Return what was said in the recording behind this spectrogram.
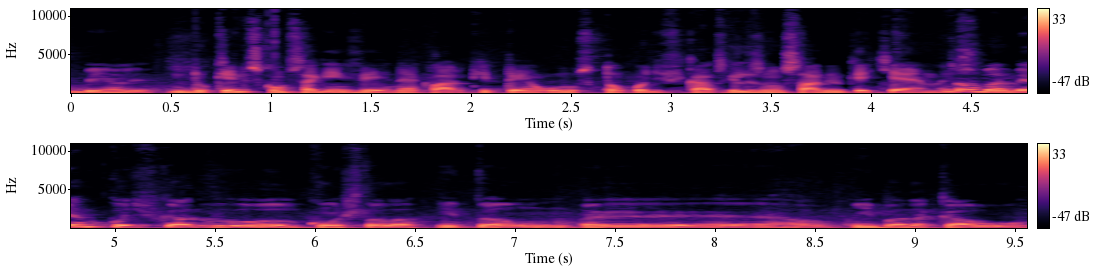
bem ali. Do que eles conseguem ver, né? Claro que tem alguns que estão codificados que eles não sabem o que, que é, mas. Não, mas mesmo codificado consta lá. Então, é... em banda KU,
